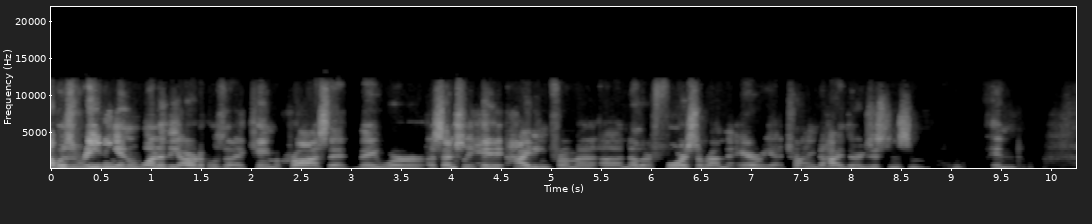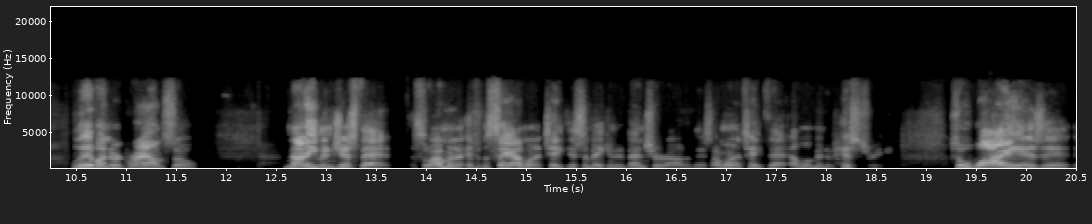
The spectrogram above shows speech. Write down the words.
I was reading in one of the articles that I came across that they were essentially hid, hiding from a, another force around the area, trying to hide their existence and, and live underground. So, not even just that. So, I'm gonna, if let's say I want to take this and make an adventure out of this, I want to take that element of history. So, why is it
